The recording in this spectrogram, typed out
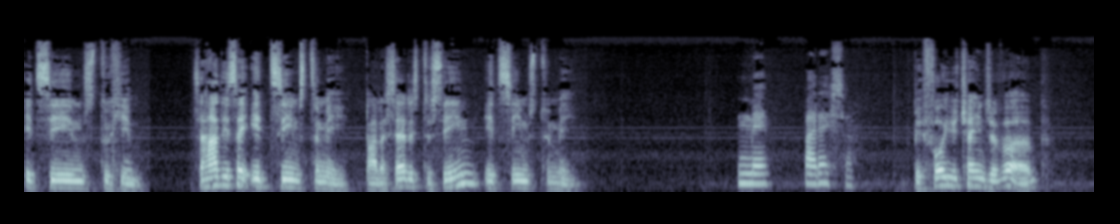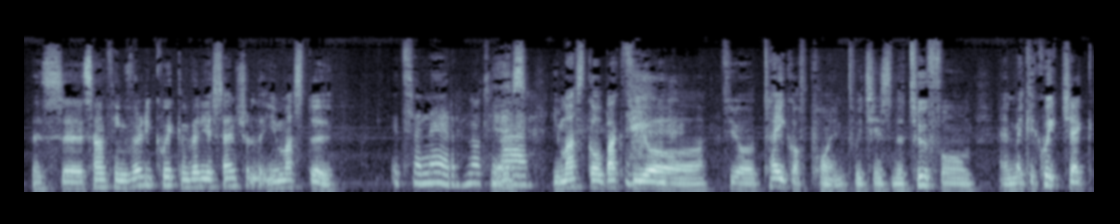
It seems to him. So how do you say it seems to me? Parecer is to seem. It seems to me. Me parece. Before you change a verb, there's uh, something very quick and very essential that you must do. It's an er, not an Yes, ar. you must go back to your to your takeoff point, which is the to form, and make a quick check.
